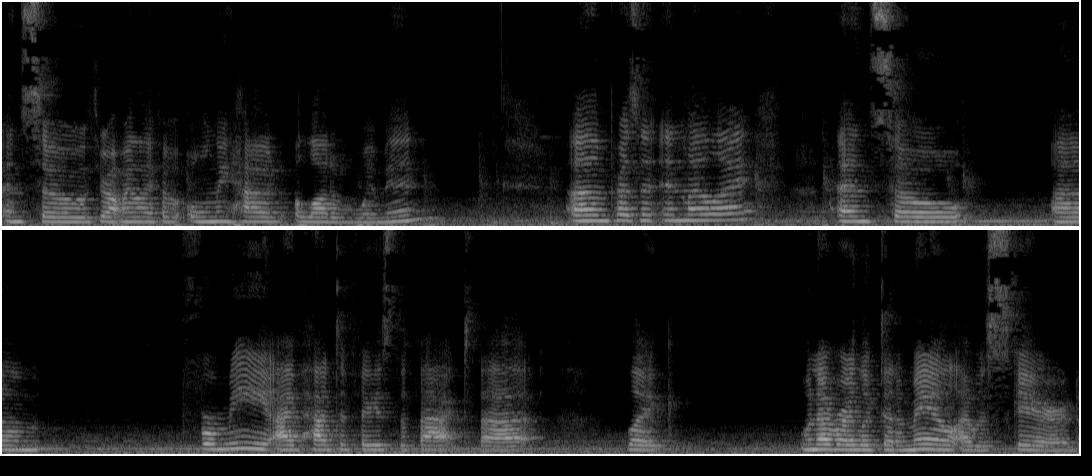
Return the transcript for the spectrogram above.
and so throughout my life, I've only had a lot of women um, present in my life. And so, um, for me, I've had to face the fact that, like, whenever I looked at a male, I was scared.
